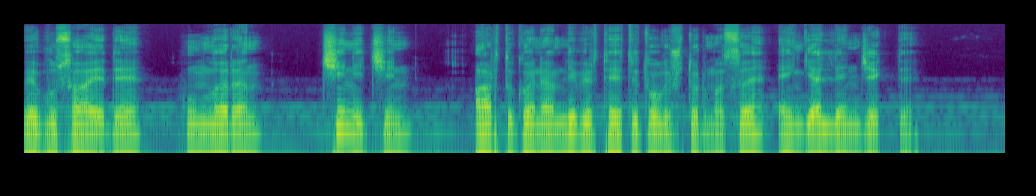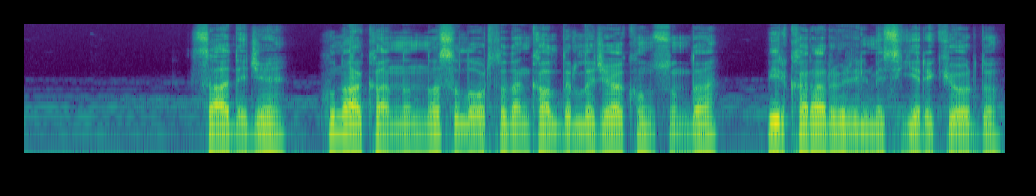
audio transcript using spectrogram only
Ve bu sayede Hunların Çin için artık önemli bir tehdit oluşturması engellenecekti. Sadece Hun Hakan'ın nasıl ortadan kaldırılacağı konusunda bir karar verilmesi gerekiyordu.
